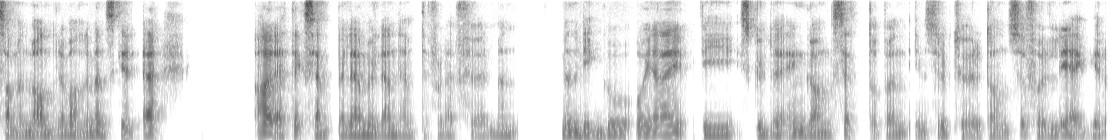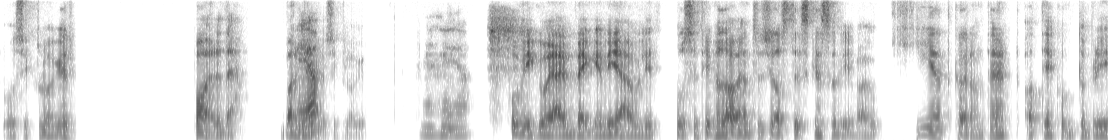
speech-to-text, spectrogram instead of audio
sammen med andre vanlige mennesker. Jeg har et eksempel, jeg mulig jeg har nevnt det for deg før, men, men Viggo og jeg, vi skulle en gang sette opp en instruktørutdannelse for leger og psykologer. Bare det. Bare Ja. leger og psykologer. Ja. Og Viggo og jeg begge vi er jo litt positive da, og entusiastiske, så vi var jo helt garantert at det kom til å bli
